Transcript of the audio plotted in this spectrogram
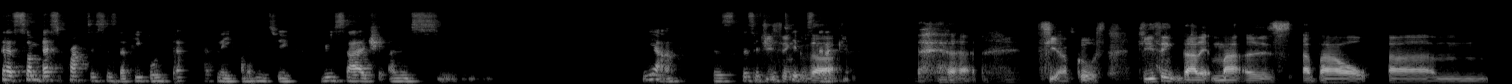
there's some best practices that people definitely kind of need to research and yeah, there's there's a few tips that, that yeah, of course. Do you think that it matters about um,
